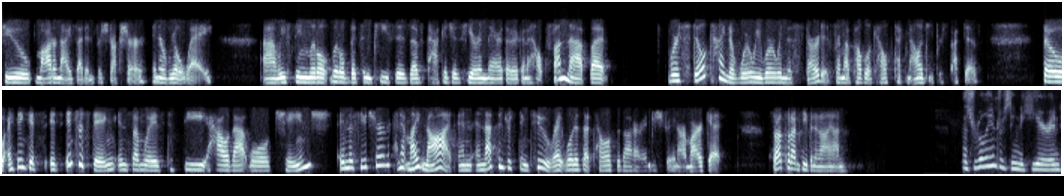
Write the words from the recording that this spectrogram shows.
to modernize that infrastructure in a real way. Uh, we've seen little little bits and pieces of packages here and there that are going to help fund that, but we're still kind of where we were when this started from a public health technology perspective. So I think it's it's interesting in some ways to see how that will change in the future, and it might not. And and that's interesting too, right? What does that tell us about our industry and our market? So that's what I'm keeping an eye on. That's really interesting to hear. And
